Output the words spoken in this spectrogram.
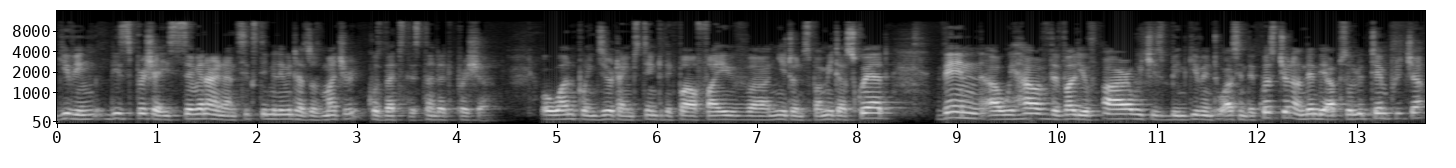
giving this pressure is 760 millimeters of mercury because that's the standard pressure or 1.0 times 10 to the power 5 uh, newtons per meter squared then uh, we have the value of R which is been given to us in the question and then the absolute temperature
